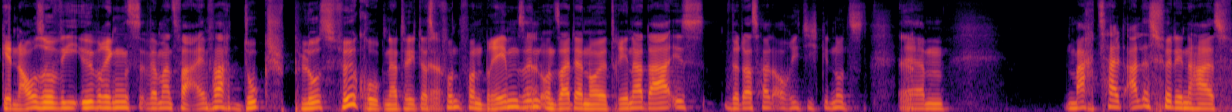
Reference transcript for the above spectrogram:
Genauso wie übrigens, wenn man es vereinfacht, Duxch plus Füllkrug natürlich das Pfund von Bremen sind. Und seit der neue Trainer da ist, wird das halt auch richtig genutzt. Ähm, macht's halt alles für den HSV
